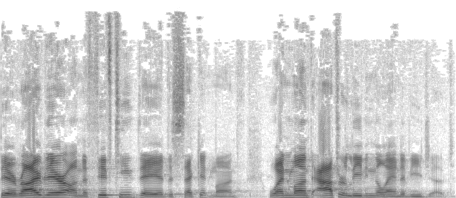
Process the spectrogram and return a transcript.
They arrived there on the 15th day of the second month, one month after leaving the land of Egypt.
